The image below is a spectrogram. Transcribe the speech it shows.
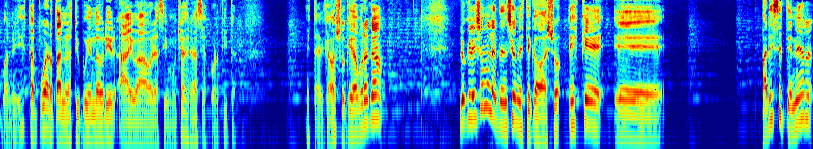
Bueno, y esta puerta no la estoy pudiendo abrir. Ahí va, ahora sí. Muchas gracias, puertita. Está, el caballo queda por acá. Lo que le llama la atención de este caballo es que eh, parece tener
